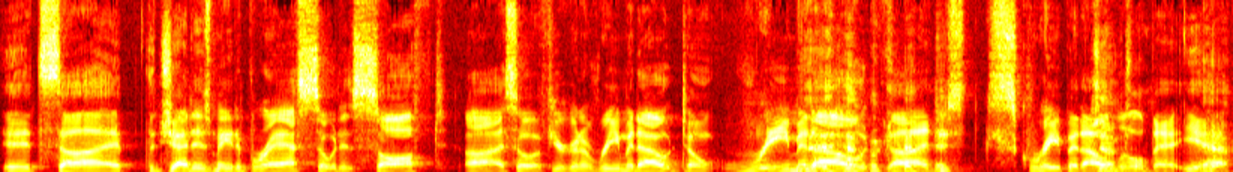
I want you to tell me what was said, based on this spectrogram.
it's uh, the jet is made of brass, so it is soft. Uh, so if you're going to ream it out, don't ream it out. okay. Uh, just scrape it out a little bit. Yeah. Yeah.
